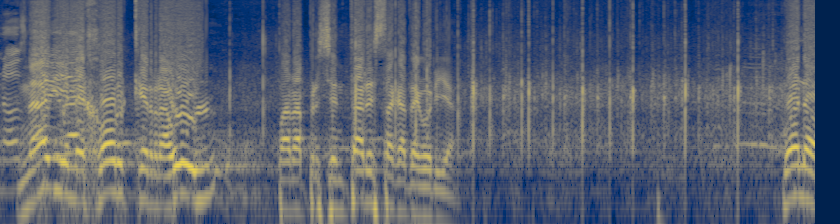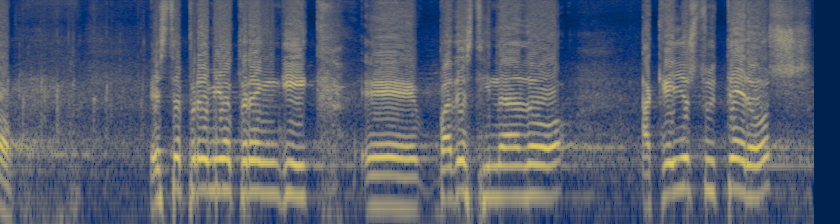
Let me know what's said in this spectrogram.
nos Nadie mejor que Raúl para presentar esta categoría. Bueno, este premio Tren Geek eh, va destinado a aquellos tuiteros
